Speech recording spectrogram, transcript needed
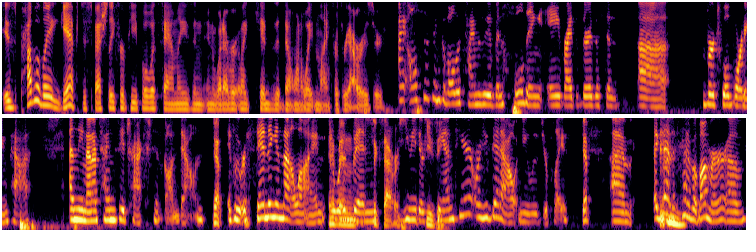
is probably a gift especially for people with families and, and whatever like kids that don't want to wait in line for three hours or I also think of all the times we have been holding a Rise of the Resistance uh, virtual boarding pass, and the amount of times the attraction has gone down. Yep. If we were standing in that line, it, it would have been six hours you either Easy. stand here or you get out and you lose your place. Yep. Um. Again, it's kind of a bummer. Of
